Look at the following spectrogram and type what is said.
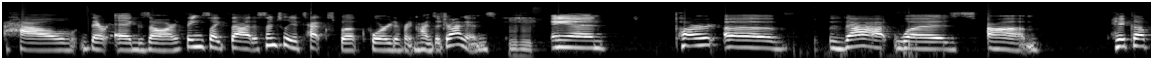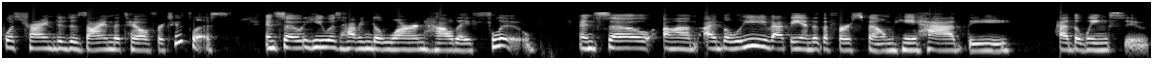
how their eggs are, things like that. Essentially, a textbook for different kinds of dragons. Mm-hmm. And part of that was um, Hiccup was trying to design the tail for Toothless. And so he was having to learn how they flew. And so um, I believe at the end of the first film, he had the had the wingsuit.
